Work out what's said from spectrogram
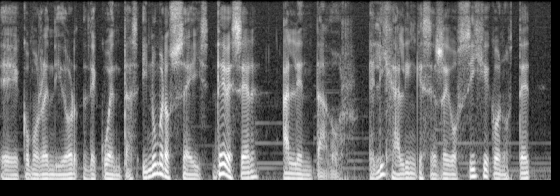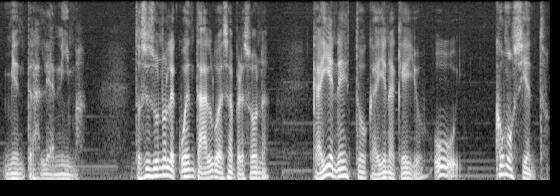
eh, como rendidor de cuentas. Y número 6, debe ser alentador. Elija a alguien que se regocije con usted mientras le anima. Entonces uno le cuenta algo a esa persona, caí en esto, caí en aquello, uy, ¿cómo siento?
